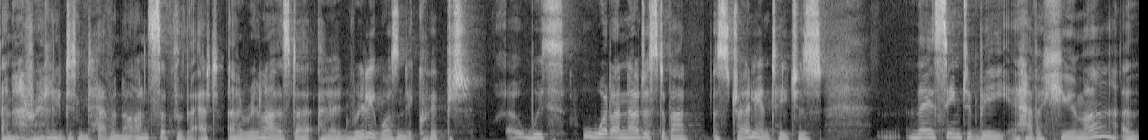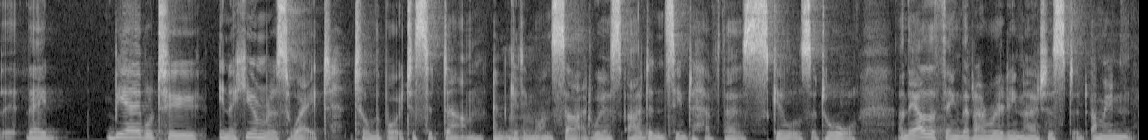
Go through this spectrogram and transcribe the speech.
and I really didn't have an answer for that. I realised I, I really wasn't equipped uh, with what I noticed about Australian teachers they seem to be have a humour. Uh, they'd be able to, in a humorous way, tell the boy to sit down and get mm-hmm. him on side, whereas I didn't seem to have those skills at all. And the other thing that I really noticed, I mean,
